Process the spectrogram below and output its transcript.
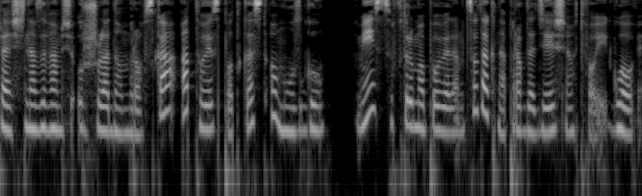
Cześć, nazywam się Urszula Dąbrowska, a to jest podcast o mózgu. Miejsce, w którym opowiadam, co tak naprawdę dzieje się w Twojej głowie.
